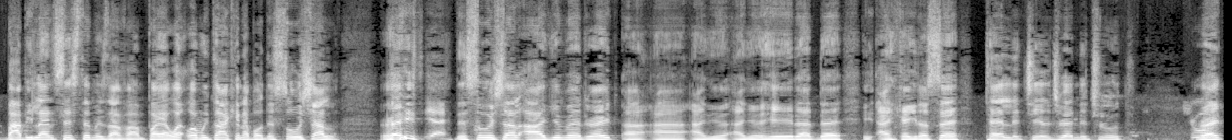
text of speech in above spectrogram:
Babylon system is a vampire. When when we're talking about the social, right? Yeah. The social argument, right? Uh, uh, and you and you hear that the and can you just say tell the children the truth, Truth. right?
